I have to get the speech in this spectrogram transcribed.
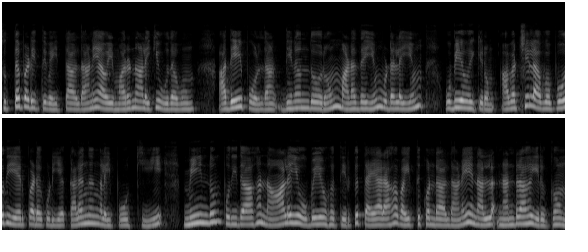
சுத்தப்படுத்தி வைத்தால் தானே அவை மறுநாளைக்கு உதவும். அதே போல்தான் தினந்தோறும் மனதையும் உடலையும் உபயோகிக்கிறோம். அவற்றில் அவ்வப்போது ஏற்படக்கூடிய கலங்கங்களை போக்கி மீண்டும் புதிதாக நாளைய உபயோகத்திற்கு தயாராக வைத்து கொண்டால்தானே நல்ல நன்றாக இருக்கும்.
